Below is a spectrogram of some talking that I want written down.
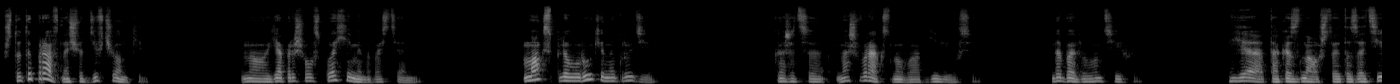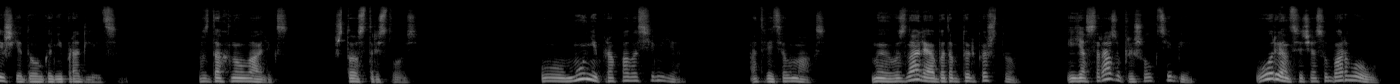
что ты прав насчет девчонки. Но я пришел с плохими новостями. Макс плел руки на груди. Кажется, наш враг снова объявился. Добавил он тихо. Я так и знал, что это затишье долго не продлится. Вздохнул Алекс. Что стряслось? У Муни пропала семья, ответил Макс. Мы узнали об этом только что, и я сразу пришел к тебе. Орион сейчас у Барлоу,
